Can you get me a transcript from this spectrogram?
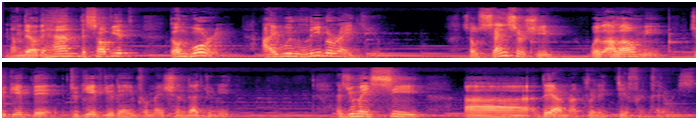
And on the other hand, the Soviet, don't worry, I will liberate you. So censorship will allow me to give, the, to give you the information that you need. As you may see, uh, they are not really different theories,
